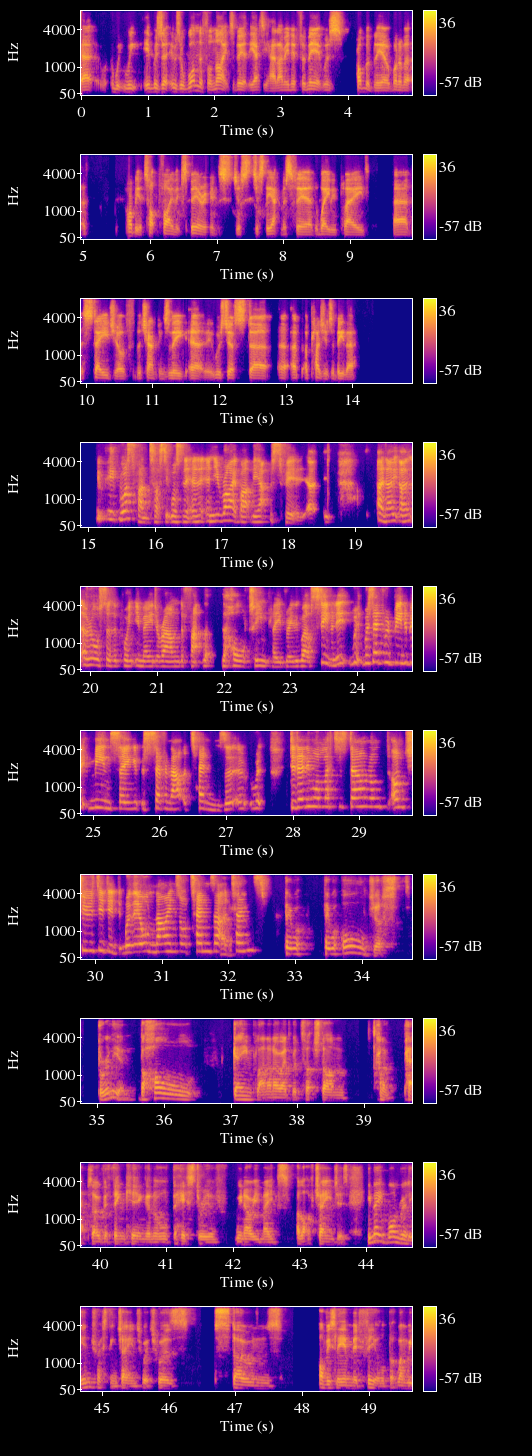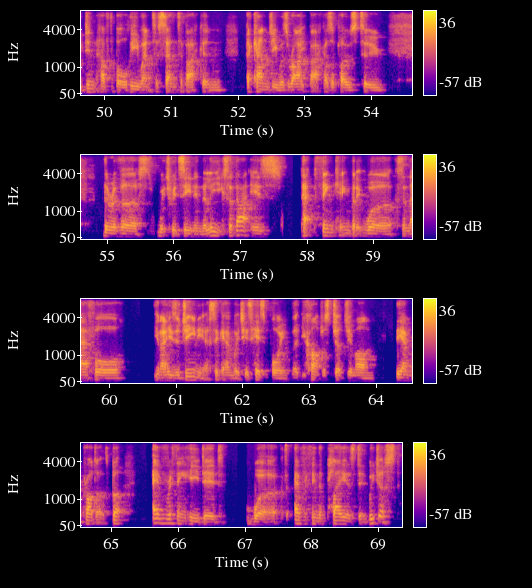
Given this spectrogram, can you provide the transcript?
Uh, we, we, it was a it was a wonderful night to be at the Etihad. I mean, for me, it was probably a, one of a, probably a top five experience. Just just the atmosphere, the way we played, uh, the stage of the Champions League. Uh, it was just uh, a, a, pleasure to be there. It, it, was fantastic, wasn't it? And, and, you're right about the atmosphere. Uh, and, I, and also the point you made around the fact that the whole team played really well. Steven, it, was Edward being a bit mean saying it was seven out of tens? Uh, uh, did anyone let us down on, on Tuesday? Did were they all nines or tens out of tens? They were. They were all just brilliant. The whole game plan, I know Edward touched on kind of Pep's overthinking and all the history of we know he makes a lot of changes. He made one really interesting change, which was Stones obviously in midfield, but when we didn't have the ball, he went to centre back and Akanji was right back as opposed to the reverse, which we'd seen in the league. So that is Pep thinking, but it works, and therefore, you know, he's a genius again, which is his point that you can't just judge him on the end product. But everything he did worked, everything the players did. We just,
